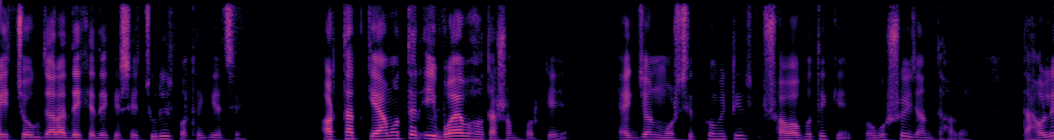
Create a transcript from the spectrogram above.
এই চোখ দ্বারা দেখে দেখে সে চুরির পথে গিয়েছে। অর্থাৎ কেয়ামতের এই ভয়াবহতা সম্পর্কে একজন মসজিদ কমিটির সভাপতিকে অবশ্যই জানতে হবে। তাহলে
